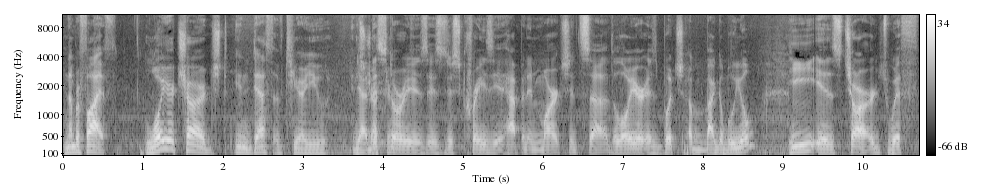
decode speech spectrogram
Number five, lawyer charged in death of TRU instructor. Yeah, this story is, is just crazy. It happened in March. It's uh, the lawyer is Butch Bagabuyo. He is charged with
